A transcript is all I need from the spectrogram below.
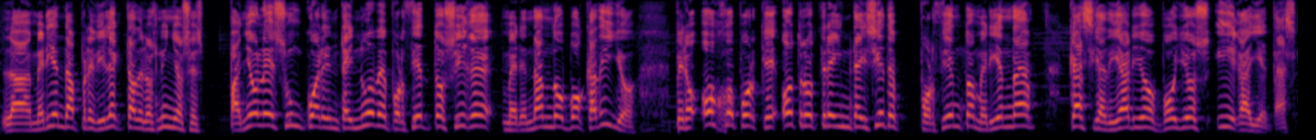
la merienda predilecta de los niños españoles. Un 49% sigue merendando bocadillo. Pero ojo porque otro 37% merienda casi a diario bollos y galletas.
